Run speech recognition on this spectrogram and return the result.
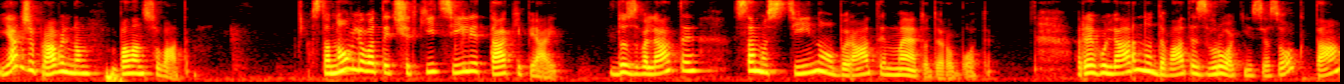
Як же правильно балансувати? Встановлювати чіткі цілі та KPI, дозволяти самостійно обирати методи роботи, регулярно давати зворотній зв'язок та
